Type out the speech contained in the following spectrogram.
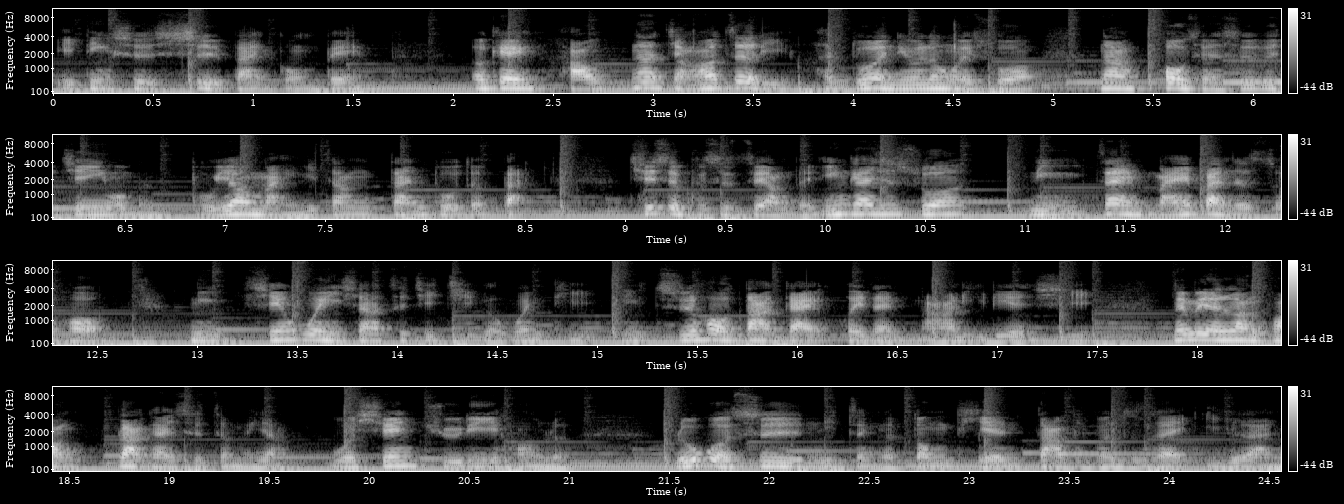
一定是事半功倍。OK，好，那讲到这里，很多人就会认为说，那后程是不是建议我们不要买一张单舵的板？其实不是这样的，应该是说你在买板的时候，你先问一下自己几个问题，你之后大概会在哪里练习，那边的浪况大概是怎么样？我先举例好了，如果是你整个冬天大部分都在宜兰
